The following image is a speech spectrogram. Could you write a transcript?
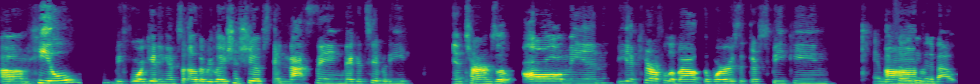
um, heal before getting into other relationships and not seeing negativity in terms of all men, being careful about the words that they're speaking. And so it was Um, even about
